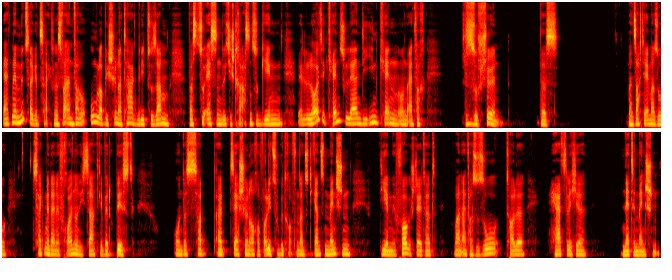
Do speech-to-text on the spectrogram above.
er hat mir Münster gezeigt. Und es war einfach ein unglaublich schöner Tag, mit ihm zusammen was zu essen, durch die Straßen zu gehen, äh, Leute kennenzulernen, die ihn kennen und einfach, das ist so schön, dass man sagt ja immer so, zeig mir deine Freunde und ich sag dir, wer du bist. Und das hat halt sehr schön auch auf Olli zugetroffen. Also die ganzen Menschen, die er mir vorgestellt hat, waren einfach so tolle, herzliche, nette Menschen,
